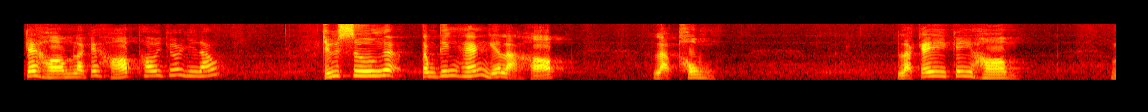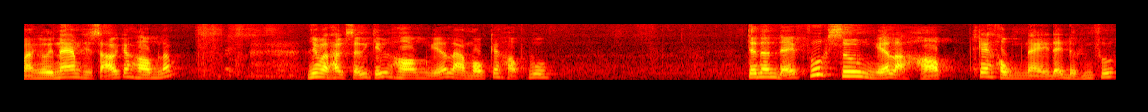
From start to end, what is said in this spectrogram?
Cái hòm là cái hộp thôi chứ gì đâu. Chữ xương á trong tiếng hán nghĩa là hộp là thùng là cái cái hòm. Mà người nam thì sợ cái hòm lắm. Nhưng mà thật sự chữ hòm nghĩa là một cái hộp vuông. Cho nên để phước xương nghĩa là hộp cái thùng này để đựng phước.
